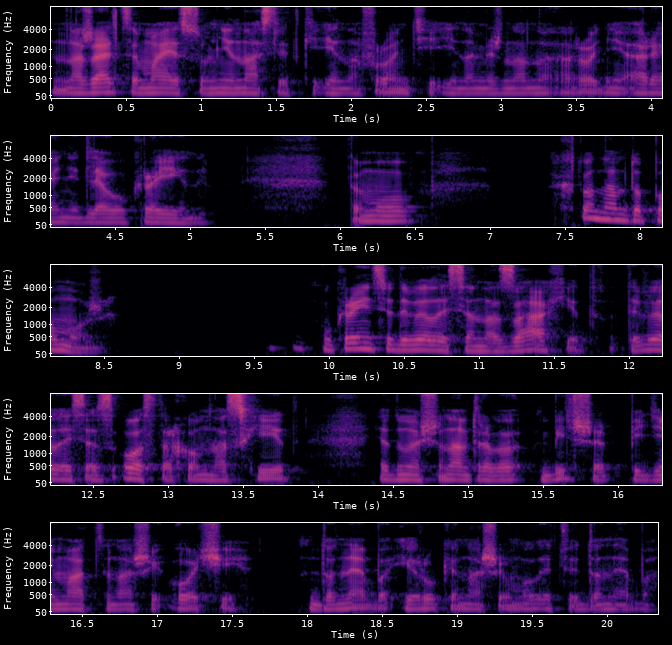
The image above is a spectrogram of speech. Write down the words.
на жаль, це має сумні наслідки і на фронті, і на міжнародній арені для України. Тому хто нам допоможе? Українці дивилися на захід, дивилися з острахом на схід. Я думаю, що нам треба більше підіймати наші очі до неба і руки наші в молитві до неба,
